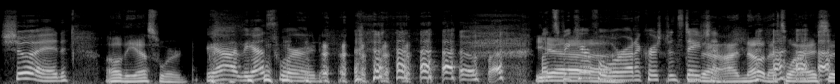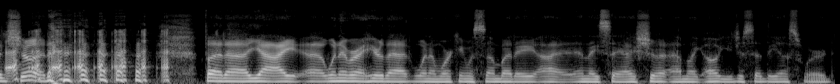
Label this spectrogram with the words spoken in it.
should. Oh, the S word. Yeah, the S word. Let's be careful. We're on a Christian station. I know. That's why I said should. but uh, yeah, I uh, whenever I hear that when I'm working with somebody I, and they say I should, I'm like, oh, you just said the S word.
